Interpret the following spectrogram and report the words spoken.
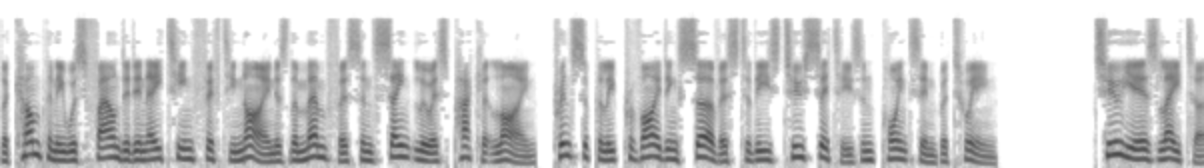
The company was founded in 1859 as the Memphis and St. Louis Packet Line, principally providing service to these two cities and points in between. Two years later,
